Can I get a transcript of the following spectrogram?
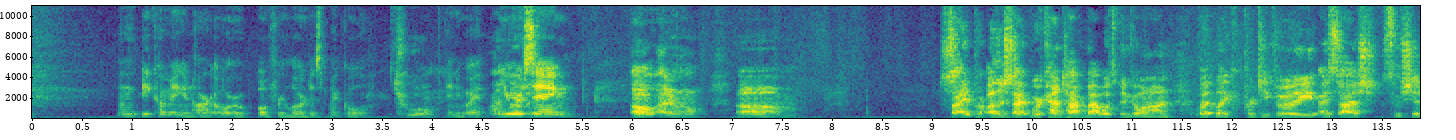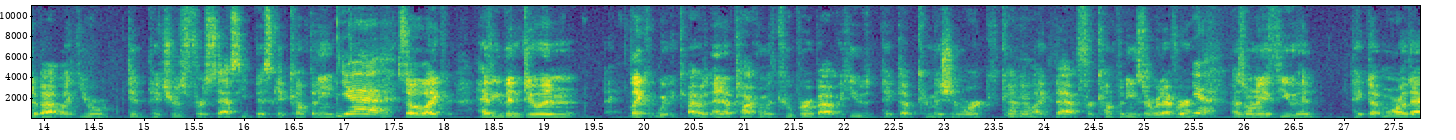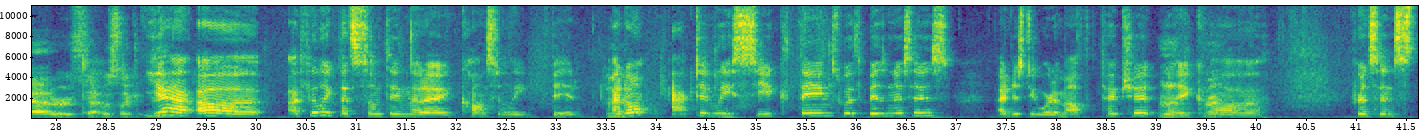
and becoming an art or- overlord is my goal. Cool. Anyway, I you were it. saying Oh, I don't know. Um, side pro- other side. We're kind of talking about what's been going on, but like particularly, I saw sh- some shit about like you were, did pictures for Sassy Biscuit Company. yeah. So like, have you been doing? like we, I ended up talking with Cooper about he was picked up commission work kind of Mhm. like that for companies or whatever. Yeah. I was wondering if you had picked up more of that or if that was like. Yeah, uh, I feel like that's something that I constantly bid. I Mm. don't actively seek things with businesses. I just do word of mouth type shit. Mm, like, right. uh, for instance,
